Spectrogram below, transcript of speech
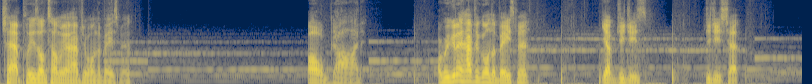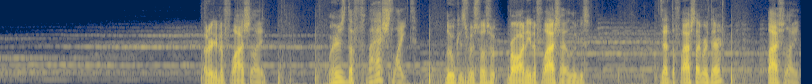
Chat, please don't tell me I have to go in the basement. Oh, God. Are we gonna have to go in the basement? Yep, GG's. GG's, chat. Better get a flashlight. Where's the flashlight? Lucas, we're supposed to... Bro, I need a flashlight, Lucas. Is that the flashlight right there? Flashlight.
